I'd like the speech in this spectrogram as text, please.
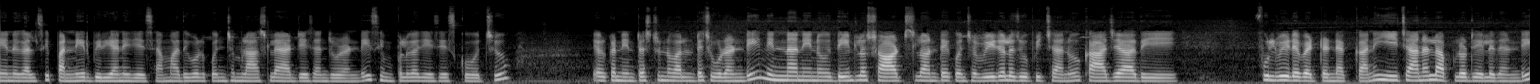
నేను కలిసి పన్నీర్ బిర్యానీ చేసాము అది కూడా కొంచెం లాస్ట్లో యాడ్ చేశాను చూడండి. సింపుల్గా చేసేసుకోవచ్చు. ఎవరికైనా ఇంట్రెస్ట్ ఉన్న వాళ్ళు ఉంటే చూడండి. నిన్న నేను దీంట్లో షార్ట్స్లో అంటే కొంచెం వీడియోలో చూపించాను. కాజా అది ఫుల్ వీడియో పెట్టండి అక్క అని ఈ ఛానల్లో అప్లోడ్ చేయలేదండి.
